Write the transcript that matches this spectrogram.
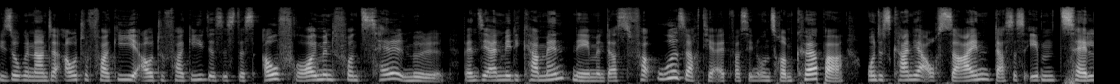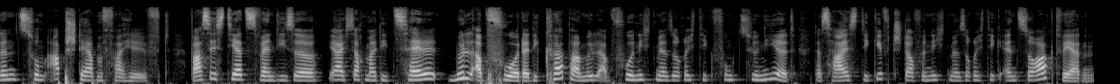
die sogenannte Autophagie. Autophagie, das ist das Aufräumen von Zellmüll. Wenn Sie ein Medikament nehmen, das verursacht ja etwas in unserem Körper. Und es kann ja auch sein, dass es eben Zellen zum Absterben verhilft. Was ist jetzt, wenn diese, ja, ich sag mal, die Zellmüllabfuhr oder die Körpermüllabfuhr nicht mehr so richtig funktioniert? Das heißt, die Giftstoffe nicht mehr so richtig entsorgt werden.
